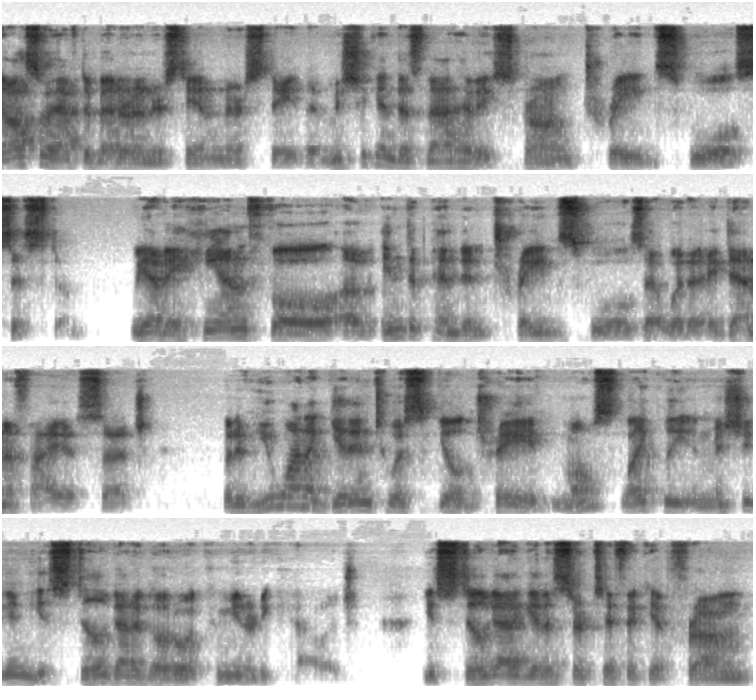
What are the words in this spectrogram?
also have to better understand in our state that Michigan does not have a strong trade school system. We have a handful of independent trade schools that would identify as such, but if you want to get into a skilled trade, most likely in Michigan, you still got to go to a community college. You still got to get a certificate from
